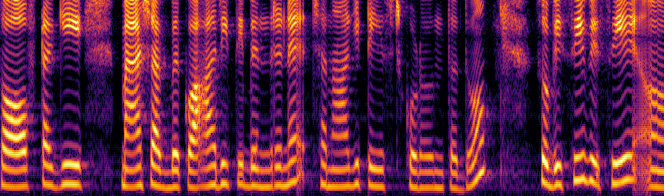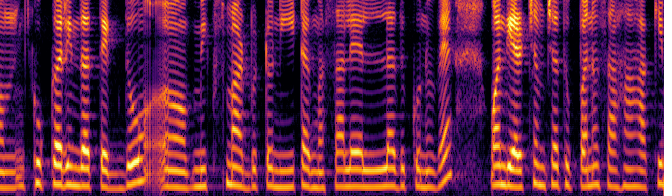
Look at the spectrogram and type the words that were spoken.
ಸಾಫ್ಟಾಗಿ ಮ್ಯಾಶ್ ಆಗಬೇಕು. ಆ ರೀತಿ ಬೆಂದ್ರೇ ಚೆನ್ನಾಗಿ ಟೇಸ್ಟ್ ಕೊಡೋವಂಥದ್ದು. ಸೊ, ಬಿಸಿ ಬಿಸಿ ಕುಕ್ಕರಿಂದ ತೆಗೆದು ಮಿಕ್ಸ್ ಮಾಡಿಬಿಟ್ಟು ನೀಟಾಗಿ ಮಸಾಲೆ ಎಲ್ಲದಕ್ಕೂ ಒಂದು ಎರಡು ಚಮಚ ತುಪ್ಪನೂ ಸಹ ಹಾಕಿ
